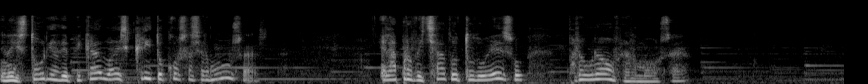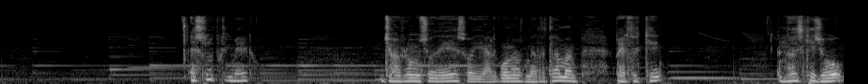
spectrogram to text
en la historia de pecado ha escrito cosas hermosas. Él ha aprovechado todo eso para una obra hermosa. Eso es lo primero yo hablo mucho de eso y algunos me reclaman, pero es que no es que yo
